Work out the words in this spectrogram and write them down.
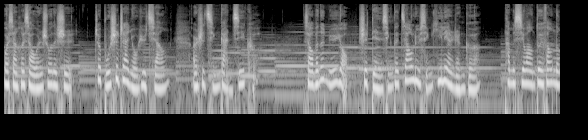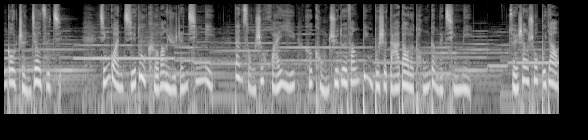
我想和小文说的是，这不是占有欲强，而是情感饥渴。小文的女友是典型的焦虑型依恋人格，他们希望对方能够拯救自己，尽管极度渴望与人亲密，但总是怀疑和恐惧对方并不是达到了同等的亲密，嘴上说不要。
